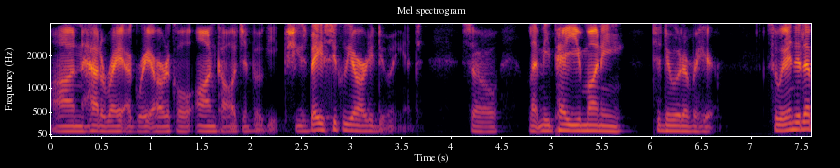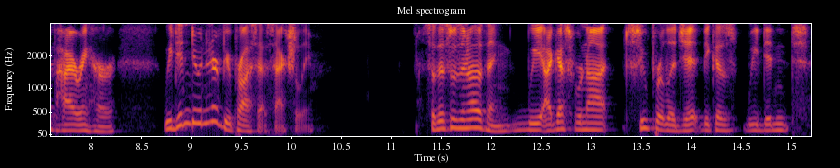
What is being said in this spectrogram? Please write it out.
on how to write a great article on College Info Geek. She's basically already doing it. So let me pay you money to do it over here. So we ended up hiring her. We didn't do an interview process actually. So this was another thing. We I guess we're not super legit because we didn't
